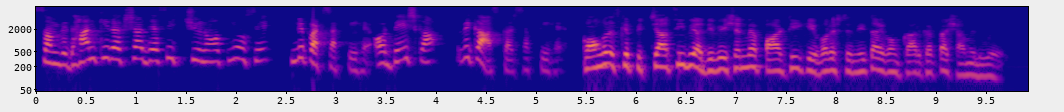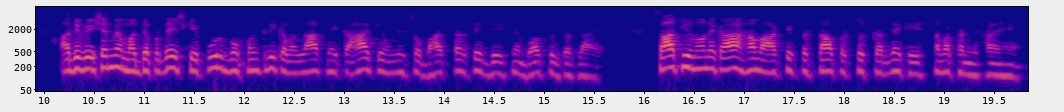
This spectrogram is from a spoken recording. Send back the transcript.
संविधान की रक्षा जैसी चुनौतियों से निपट सकती है और देश का विकास कर सकती है। कांग्रेस के पिचासीवे अधिवेशन में पार्टी के वरिष्ठ नेता एवं कार्यकर्ता शामिल हुए। अधिवेशन में मध्य प्रदेश के पूर्व मुख्यमंत्री कमलनाथ ने कहा कि उन्नीस सौ बहत्तर से देश में बहुत कुछ बदला है। साथ ही उन्होंने कहा, हम आर्थिक प्रस्ताव प्रस्तुत करने के समर्थन में खड़े हैं।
